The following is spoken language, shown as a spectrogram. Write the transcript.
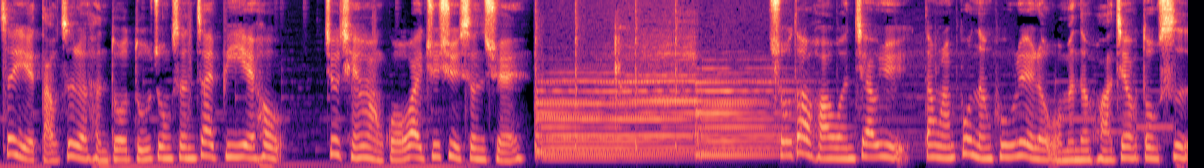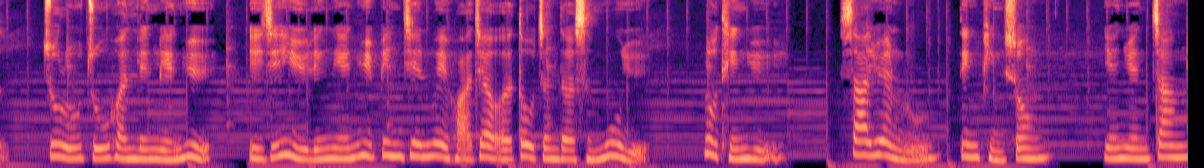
这也导致了很多独中生在毕业后就前往国外继续升学。说到华文教育，当然不能忽略了我们的华教斗士。诸如竹魂林莲玉，以及与林莲玉并肩为华教而斗争的沈木雨、陆廷宇、沙苑如、丁品松、严元章、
